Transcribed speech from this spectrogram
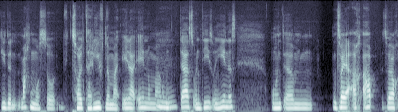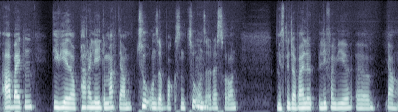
die du machen musst, so wie Zolltarifnummer, ELAE-Nummer mhm. und das und dies und jenes. Und ähm, es war ja auch, es war auch Arbeiten, die wir parallel gemacht haben zu unseren Boxen, zu mhm. unserem Restaurant. Jetzt mittlerweile beliefern wir äh, ja,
